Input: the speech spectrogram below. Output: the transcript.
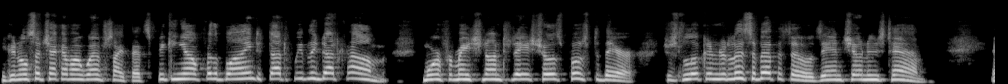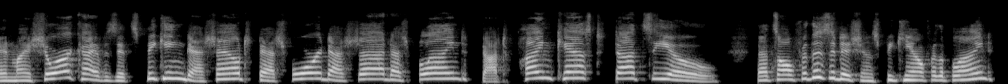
You can also check out my website. That's speakingoutfortheblind.weebly.com. More information on today's show is posted there. Just look under the list of episodes and show news tab. And my show archive is at speaking-out-for-blind.pinecast.co. Uh, that's all for this edition Speaking Out for the Blind.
